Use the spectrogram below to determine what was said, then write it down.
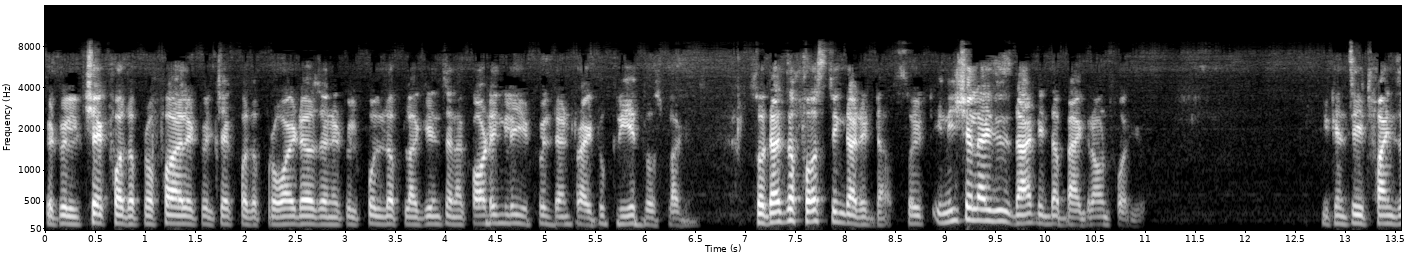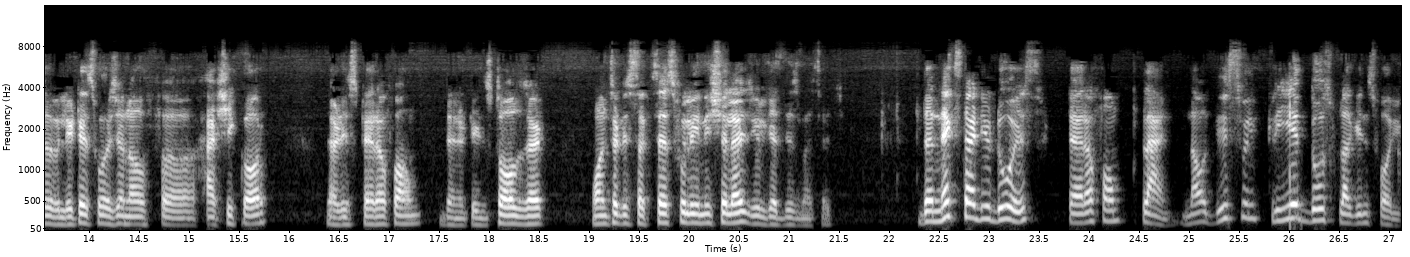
it will check for the profile, it will check for the providers, and it will pull the plugins, and accordingly, it will then try to create those plugins. So that's the first thing that it does. So it initializes that in the background for you. You can see it finds the latest version of uh, HashiCorp that is Terraform. Then it installs that. Once it is successfully initialized, you'll get this message. The next that you do is Terraform plan. Now this will create those plugins for you.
